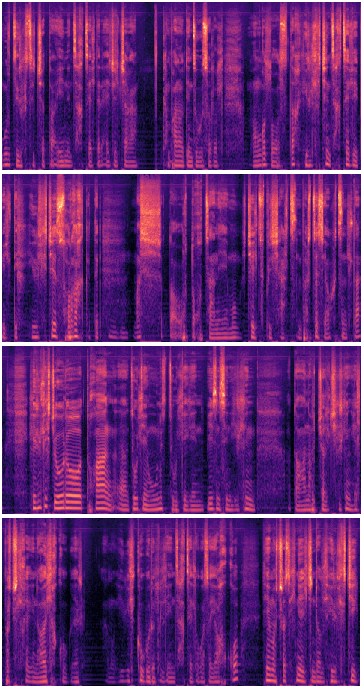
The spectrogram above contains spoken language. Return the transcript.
мөр зэрэгцэж одоо энэ зах зээл дээр ажиллаж байгаа компаниудын зүгээс бол Монгол улс дахь хэрэглэгчийн зах зээлээ бэлдэх, хэрэглэгчээ сургах гэдэг маш одоо урт хугацааны мөн хичээл зүтгэл шаардсан процесс явагдсан л да. Хэрэглэгч өөрөө тухайн зүйлийн үнэт зүйлийг нь бизнесийн хэрхэн одоо оновчилж, хэрхэн хэлбэрчлэхийг нь ойлгохгүйгээр хэрэглэхгүйгээр бол энэ зах зээл угаасаа явахгүй. Тийм учраас эхний ээлжинд бол хэрэглэгчийг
